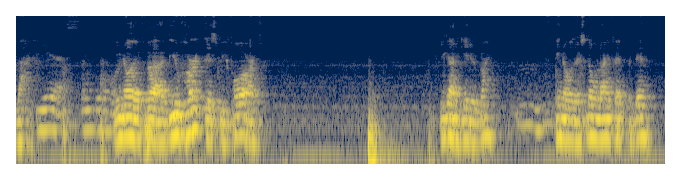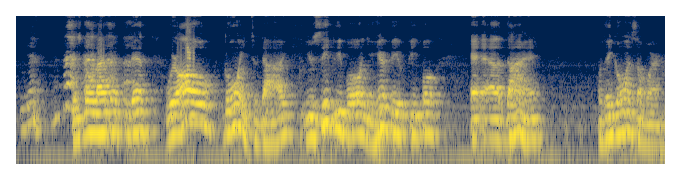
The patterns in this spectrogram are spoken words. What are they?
life. Yes. Thank you, Lord. You know, if, uh, if you've heard this before, you got to get it right. Mhm. You know, there's no life after death. Yeah. There's no life after death. We're all going to die. You see people and you hear people uh, uh, dying, or they going somewhere.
